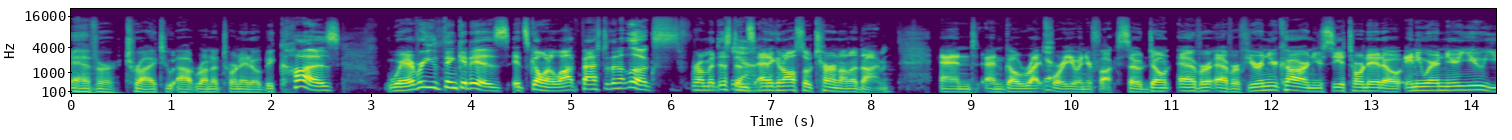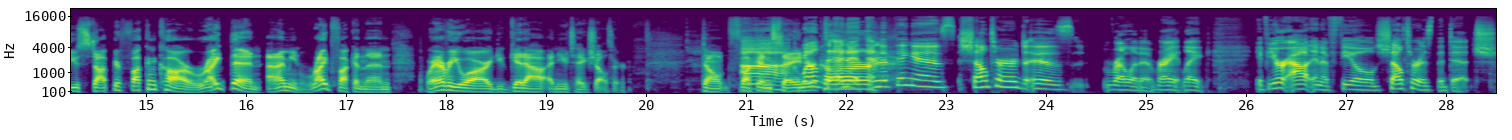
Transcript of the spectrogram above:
ever try to outrun a tornado because wherever you think it is, it's going a lot faster than it looks from a distance, Yeah. and it can also turn on a dime and and go right Yep. for you, and you're fucked. So don't ever ever, if you're in your car and you see a tornado anywhere near you, you stop your fucking car right then, and I mean right fucking then. Wherever you are, you get out and you take shelter. Don't fucking Uh, stay in well, your d- and car. it- And, the thing is, sheltered is relative, right? Like if you're out in a field, shelter is the ditch.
